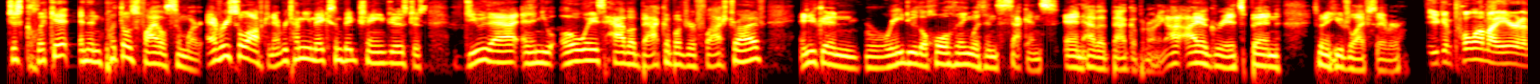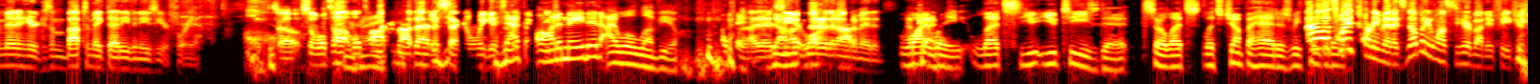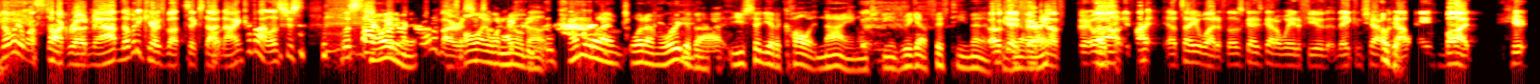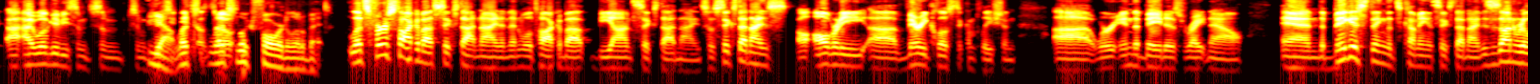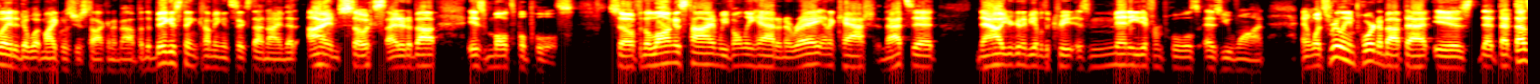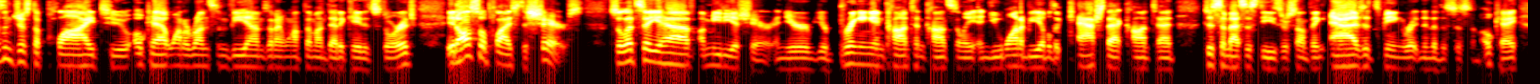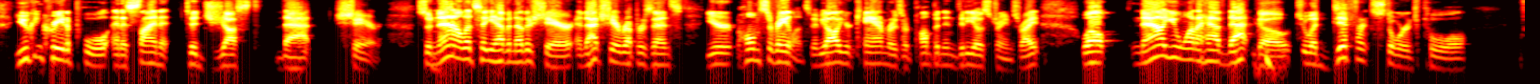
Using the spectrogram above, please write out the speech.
Just click it and then put those files somewhere. Every so often, every time you make some big changes, just do that, and then you always have a backup of your flash drive, and you can redo the whole thing within seconds and have it back up and running. I, I agree. It's been it's been a huge lifesaver you can pull on my ear in a minute here because I'm about to make that even easier for you. So, so we'll talk. We'll talk about that in if, a second when we get. If that's automated, I will love you. okay, uh, it's John, even better than automated. Why okay. wait? Let's you you teased it, so let's let's jump ahead as we. Think oh, let's about- wait 20 minutes. Nobody wants to hear about new features. Nobody wants to talk roadmap. Nobody cares about 6.9. Come on, let's just let's talk now, about coronavirus. That's all I want to know about. Kind of what I'm what I'm worried about. You said you had a call at nine, which means we got 15 minutes. Okay, fair right? enough. Well, okay. if I, I'll tell you what. If those guys got to wait a few, they can chat okay. without me. But here I will give you some some some yeah. Let's details. let's so, look forward a little bit. Let's first talk about 6.9 and then we'll talk about beyond 6.9. So 6.9 is already uh, very close to completion. Uh, we're in the betas right now. And the biggest thing that's coming in 6.9, this is unrelated to what Mike was just talking about, but the biggest thing coming in 6.9 that I am so excited about is multiple pools. So for the longest time, we've only had an array and a cache, and that's it. Now you're going to be able to create as many different pools as you want. And what's really important about that is that that doesn't just apply to, okay, I want to run some VMs and I want them on dedicated storage. It also applies to shares. So let's say you have a media share and you're you're bringing in content constantly and you want to be able to cache that content to some SSDs or something as it's being written into the system. Okay, you can create a pool and assign it to just that share. So now let's say you have another share and that share represents your home surveillance. Maybe all your cameras are pumping in video streams, right? Well, now you want to have that go to a different storage pool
